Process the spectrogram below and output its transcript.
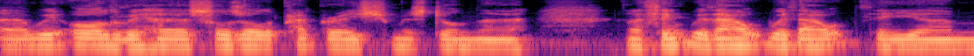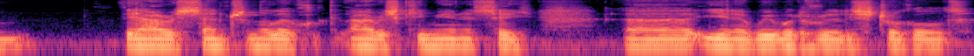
Uh, we all the rehearsals, all the preparation was done there, and I think without without the um, the Irish Centre and the local Irish community, uh, you know, we would have really struggled.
